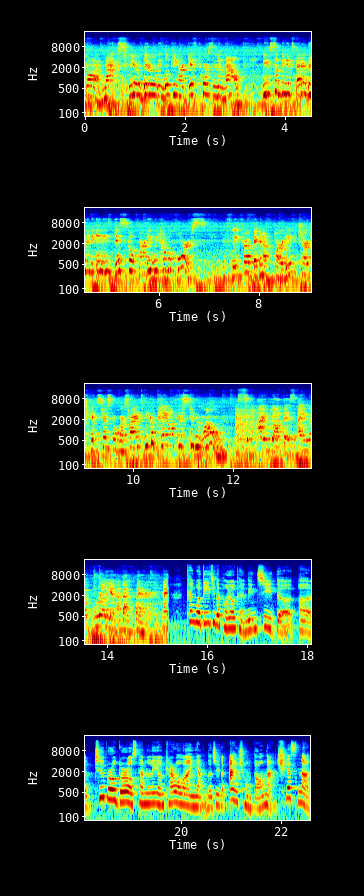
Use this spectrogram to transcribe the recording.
god, Max, we are literally looking our gift horse in the mouth. We have something that's better than an 80s disco party. We have a horse. If we throw a big enough party, charge hipsters for horse rides, we could pay off your student loan. I've got this. I am a brilliant event planner. My 看过第一季的朋友肯定记得，呃，Two Bro Girls 他们利用 Caroline 养的这个爱宠宝马 Chestnut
